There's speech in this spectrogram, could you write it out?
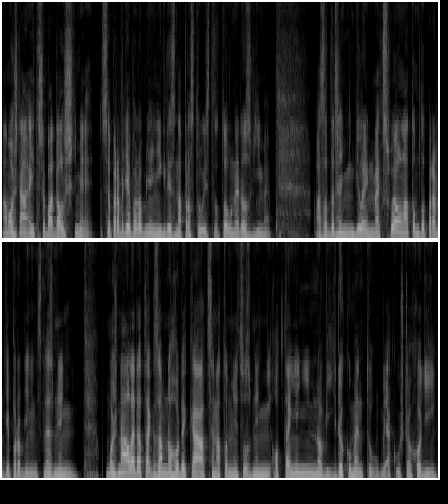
a možná i třeba dalšími, se pravděpodobně nikdy s naprostou jistotou nedozvíme a zadržení Ghislaine Maxwell na tomto pravděpodobně nic nezmění. Možná leda tak za mnoho dekád se na tom něco změní otajněním nových dokumentů, jak už to chodí.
